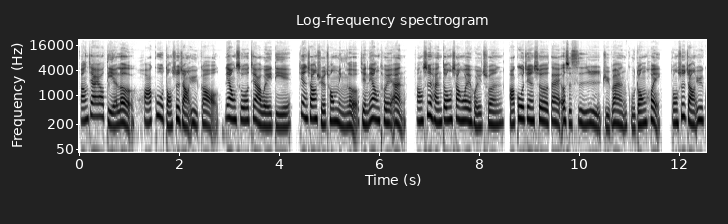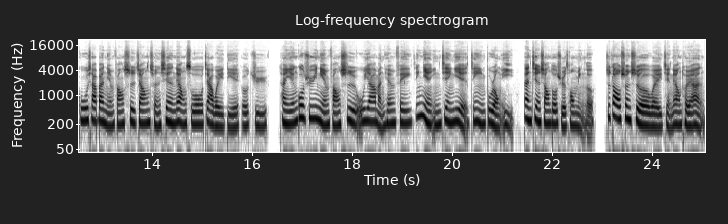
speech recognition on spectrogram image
房价要跌了。华固董事长预告量缩价为跌，建商学聪明了，减量推案。房市寒冬尚未回春，华固建设在二十四日举办股东会，董事长预估下半年房市将呈现量缩价为跌格局，坦言过去一年房市乌鸦满天飞，今年营建业经营不容易，但建商都学聪明了，知道顺势而为，减量推案。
